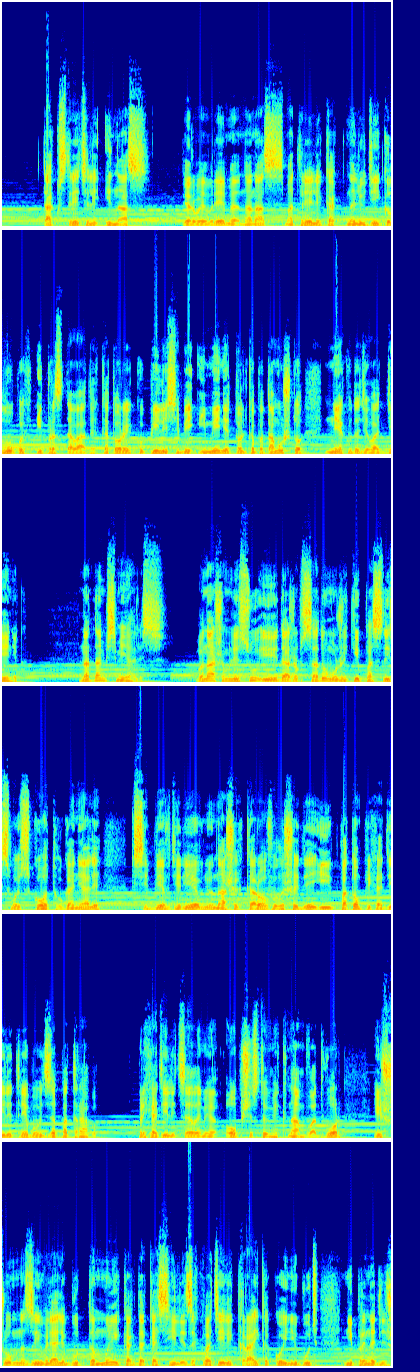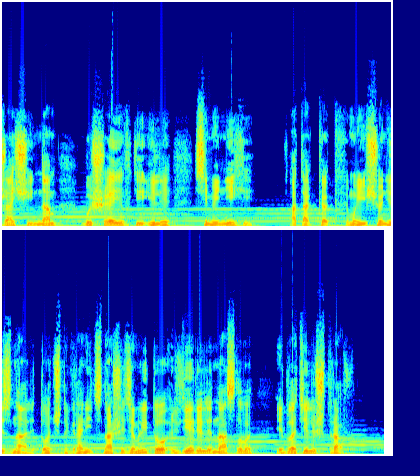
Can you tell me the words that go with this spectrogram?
Так встретили и нас. Первое время на нас смотрели как на людей глупых и простоватых, которые купили себе имение только потому, что некуда девать денег. Над нами смеялись. В нашем лесу и даже в саду мужики пасли свой скот, угоняли к себе в деревню наших коров и лошадей и потом приходили требовать за потраву. Приходили целыми обществами к нам во двор и шумно заявляли, будто мы, когда косили, захватили край какой-нибудь не принадлежащей нам Бышеевки или Семенихи. А так как мы еще не знали точно границ нашей земли, то верили на слово и платили штраф.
